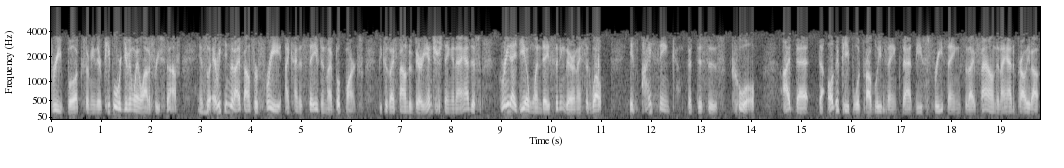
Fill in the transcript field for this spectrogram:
free books. I mean, there people were giving away a lot of free stuff, and so everything that I found for free, I kind of saved in my bookmarks because I found it very interesting. And I had this great idea one day sitting there, and I said, "Well, if I think that this is cool." I bet that other people would probably think that these free things that I found, and I had probably about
